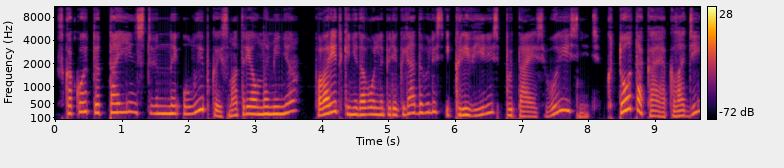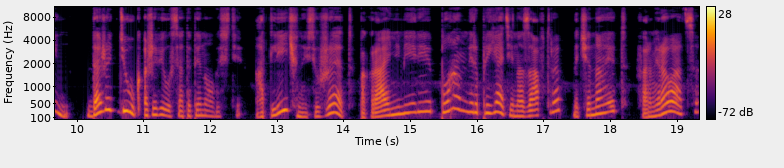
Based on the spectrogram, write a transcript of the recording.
с какой-то таинственной улыбкой смотрел на меня, Фаворитки недовольно переглядывались и кривились, пытаясь выяснить, кто такая Кладин даже Дюк оживился от этой новости. Отличный сюжет. По крайней мере, план мероприятий на завтра начинает формироваться.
